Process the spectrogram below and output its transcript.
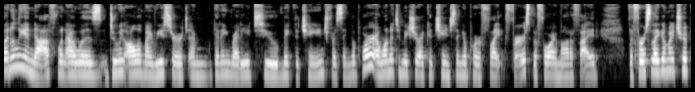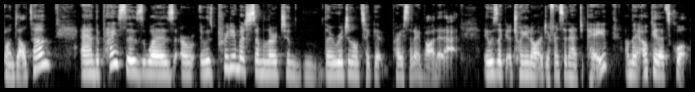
funnily enough, when I was doing all of my research and getting ready to make the change for Singapore, I wanted to make sure I could change Singapore flight first before I modified the first leg of my trip on Delta. And the prices was it was pretty much similar to the original ticket price that I bought it at. It was like a $20 difference that I had to pay. I'm like, okay, that's cool.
